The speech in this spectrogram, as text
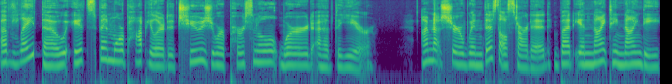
Of late, though, it's been more popular to choose your personal word of the year. I'm not sure when this all started, but in 1990,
